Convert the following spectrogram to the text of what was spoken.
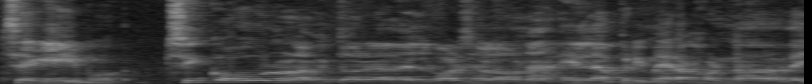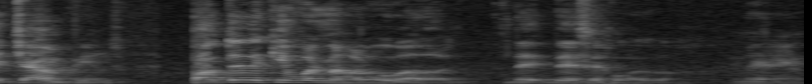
seguimos. 5-1 la victoria del Barcelona en la primera jornada de Champions. ¿Para ustedes quién fue el mejor jugador de, de ese juego? Miren,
